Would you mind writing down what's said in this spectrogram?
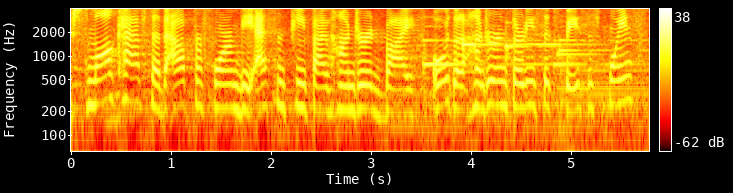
small caps have outperformed the S&P 500 by what was it, 136 basis points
